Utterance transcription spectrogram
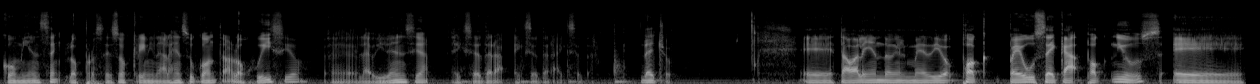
comiencen los procesos criminales en su contra, los juicios, eh, la evidencia, etcétera, etcétera, etcétera. De hecho, eh, estaba leyendo en el medio POC, PUCK, POC News, eh,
